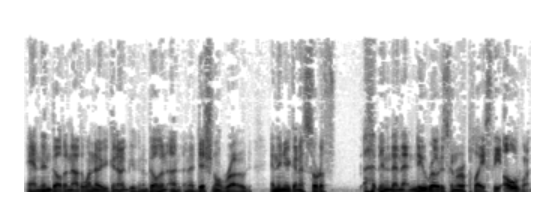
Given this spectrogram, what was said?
and then build another one? No, you're going to you're going to build an, an additional road, and then you're going to sort of, then then that new road is going to replace the old one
